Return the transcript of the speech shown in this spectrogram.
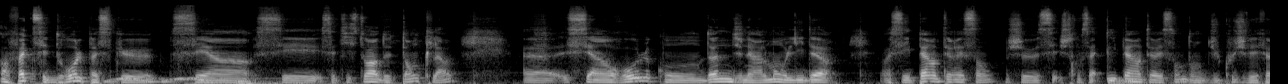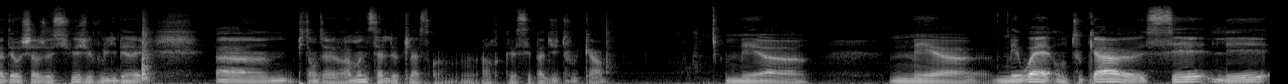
en fait, c'est drôle parce que c'est un, c'est cette histoire de tank là. Euh, c'est un rôle qu'on donne généralement au leader. C'est hyper intéressant. Je, trouve ça hyper intéressant. Donc du coup, je vais faire des recherches dessus et je vais vous libérer. Euh, putain, on dirait vraiment une salle de classe, quoi. Alors que c'est pas du tout le cas. Mais, euh, mais, mais ouais, en tout cas, c'est les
